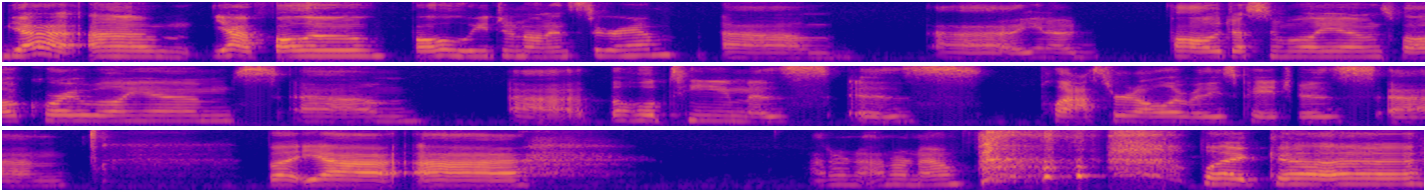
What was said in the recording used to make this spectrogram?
yeah um yeah follow follow legion on instagram. Um uh you know follow justin williams follow cory williams. Um uh the whole team is is plastered all over these pages. Um but yeah uh i don't know i don't know. Like uh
